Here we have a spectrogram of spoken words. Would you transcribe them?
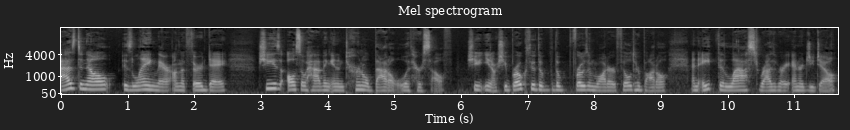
As Danelle is laying there on the third day, she's also having an internal battle with herself. She, you know, she broke through the, the frozen water, filled her bottle, and ate the last raspberry energy gel,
